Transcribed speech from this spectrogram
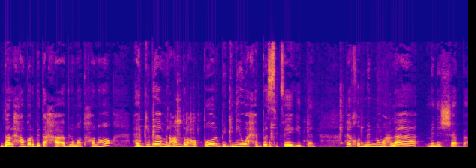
ده الحجر بتاعها قبل ما أطحنها. هتجيبيها من عند العطار بجنيه واحد بس كفاية جدا. هاخد منه معلقة من الشابه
